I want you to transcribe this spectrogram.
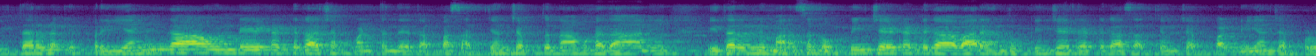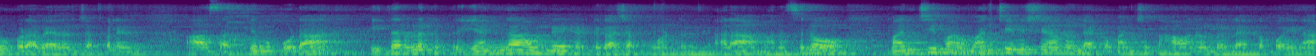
ఇతరులకి ప్రియంగా ఉండేటట్టుగా చెప్పమంటుందే తప్ప సత్యం చెప్తున్నాము కదా అని ఇతరుల్ని మనసు నొప్పించేటట్టుగా వారిని దుఃఖించేటట్టుగా సత్యం చెప్పండి అని చెప్పుడు కూడా వేదం చెప్పలేదు. ఆ సత్యము కూడా ఇతరులకు ప్రియంగా ఉండేటట్టుగా చెప్పమంటుంది. అలా మనసులో మంచి మంచి విషయాలు లేక మంచి భావనలు లేకపోయినా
